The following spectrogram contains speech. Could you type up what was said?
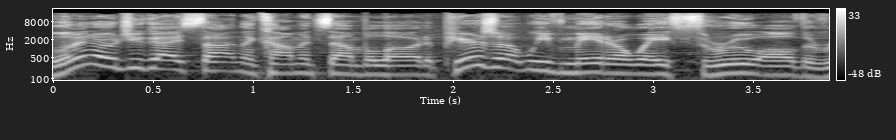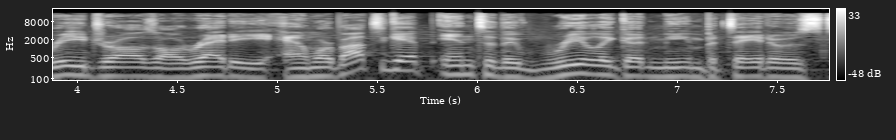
Let me know what you guys thought in the comments down below. It appears that we've made our way through all the redraws already, and we're about to get into the really good meat and potatoes.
